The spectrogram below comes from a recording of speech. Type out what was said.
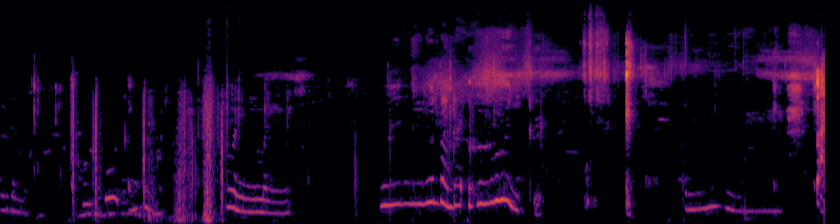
อะไรวะ พูดพูดกันหน่อย มันมันเฮ้ยทำไมเพื่อนทำได้เอ้ยคือบเป็นไอ้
